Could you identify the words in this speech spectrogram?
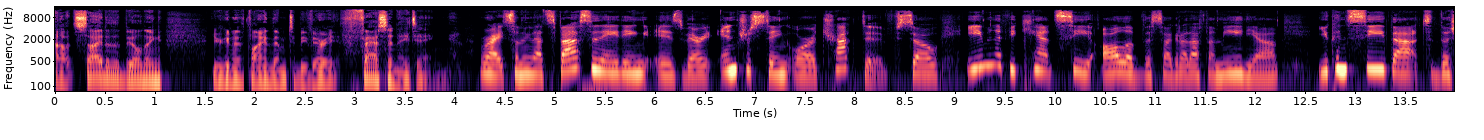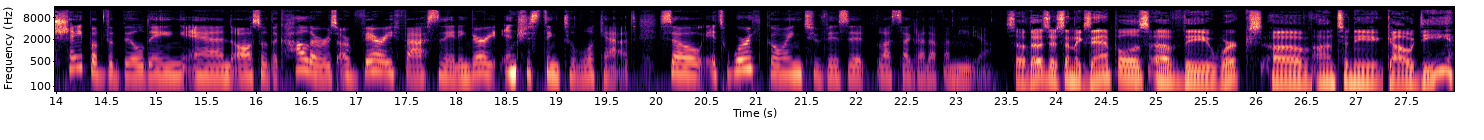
outside of the building, you're going to find them to be very fascinating. Right. Something that's fascinating is very interesting or attractive. So even if you can't see all of the Sagrada Familia, you can see that the shape of the building and also the colors are very fascinating, very interesting to look at. So it's worth going to visit La Sagrada Familia. So those are some examples of the works of Antoni Gaudi.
